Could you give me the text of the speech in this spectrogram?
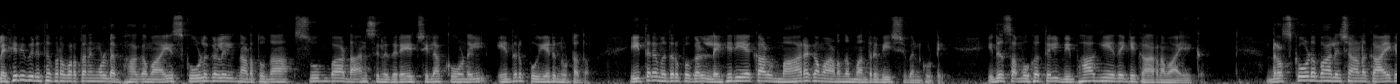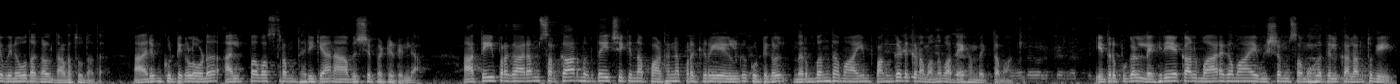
ലഹരി വിരുദ്ധ പ്രവർത്തനങ്ങളുടെ ഭാഗമായി സ്കൂളുകളിൽ നടത്തുന്ന സൂംബ ഡാൻസിനെതിരെ ചില കോണിൽ എതിർപ്പ് ഉയരുന്നുണ്ടെന്നും ഇത്തരം എതിർപ്പുകൾ ലഹരിയേക്കാൾ മാരകമാണെന്നും മന്ത്രി വി ശിവൻകുട്ടി. ഇത് സമൂഹത്തിൽ വിഭാഗീയതയ്ക്ക് കാരണമായേക്കും. ഡ്രസ് കോഡ് പാലിച്ചാണ് കായിക വിനോദങ്ങൾ നടത്തുന്നത്. ആരും കുട്ടികളോട് അല്പവസ്ത്രം ധരിക്കാൻ ആവശ്യപ്പെട്ടിട്ടില്ല. ആ ടി പ്രകാരം സർക്കാർ നിർദ്ദേശിക്കുന്ന പഠന പ്രക്രിയകൾക്ക് കുട്ടികൾ നിർബന്ധമായും പങ്കെടുക്കണമെന്നും അദ്ദേഹം വ്യക്തമാക്കി. എതിർപ്പുകൾ ലഹരിയേക്കാൾ മാരകമായ വിഷം സമൂഹത്തിൽ കലർത്തുകയും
